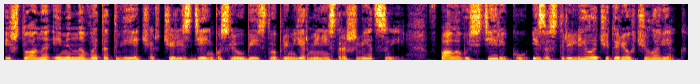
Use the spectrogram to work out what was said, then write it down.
и что она именно в этот вечер, через день после убийства премьер-министра Швеции, впала в истерику и застрелила четырех человек.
